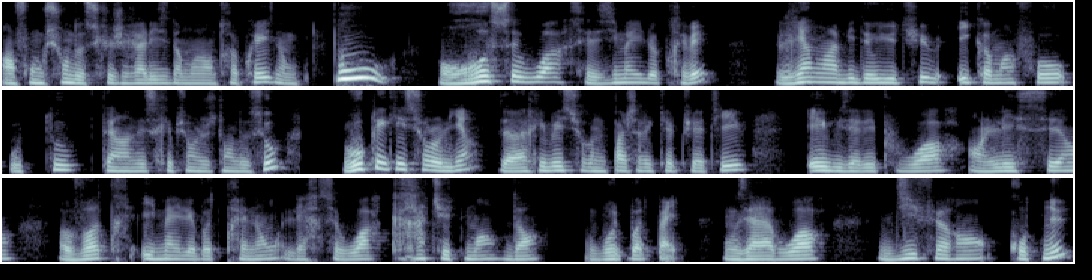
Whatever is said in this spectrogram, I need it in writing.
en fonction de ce que je réalise dans mon entreprise. Donc, pour recevoir ces emails privés, lien dans la vidéo YouTube, i comme info, ou tout est en description juste en dessous. Vous cliquez sur le lien, vous allez arriver sur une page récapitulative et vous allez pouvoir, en laissant votre email et votre prénom, les recevoir gratuitement dans votre boîte mail. vous allez avoir différents contenus,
